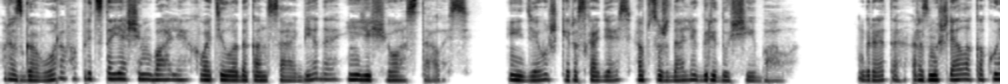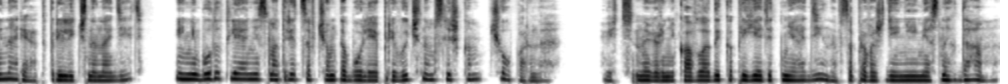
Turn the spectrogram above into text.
Разговоров о предстоящем бале хватило до конца обеда и еще осталось. И девушки, расходясь, обсуждали грядущий бал. Грета размышляла, какой наряд прилично надеть, и не будут ли они смотреться в чем то более привычном слишком чопорно. Ведь наверняка владыка приедет не один, а в сопровождении местных дам.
